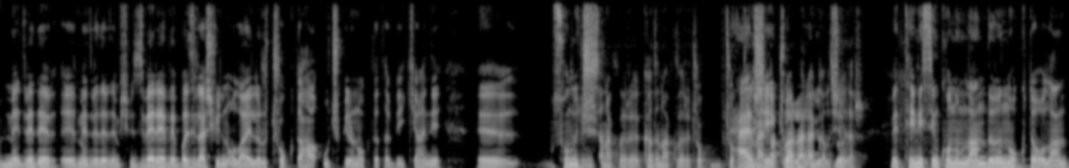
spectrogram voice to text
Medvedev, e, Medvedev demişim. Zverev ve Bazilashvili'nin olayları çok daha uç bir nokta tabii ki. Hani e, sonuç tabii insan hakları, kadın hakları çok çok her temel şey haklarla çok alakalı şeyler. Ve tenisin konumlandığı nokta olan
